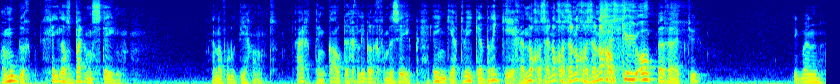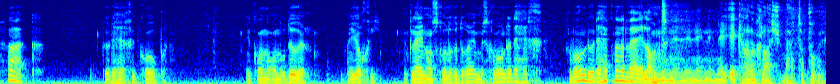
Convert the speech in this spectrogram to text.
een moeder, geel als barnsteen. En dan voel ik die hand. Hard en koud en glibberig van de zeep. Eén keer, twee keer, drie keer en nog eens en nog eens en nog eens en nog eens. Pas u op! Begrijpt u? Ik ben vaak door de heg gekropen. Ik kon er onderdoor. Een jochie, een klein onschuldige druim is gewoon door de heg. Gewoon door de heg naar het weiland. Nee, nee, nee, nee, nee. Ik haal een glaasje water voor u.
